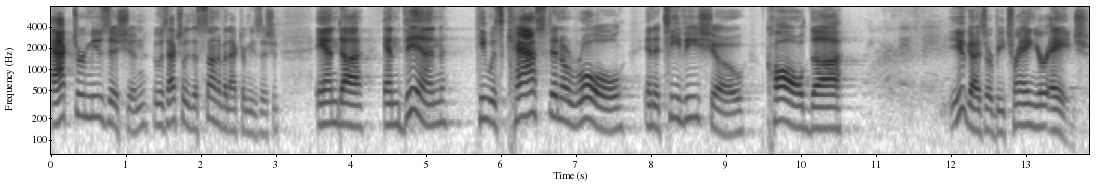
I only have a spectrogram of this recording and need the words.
actor musician, who was actually the son of an actor musician, and, uh, and then he was cast in a role in a TV show called the. You guys are betraying your age.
